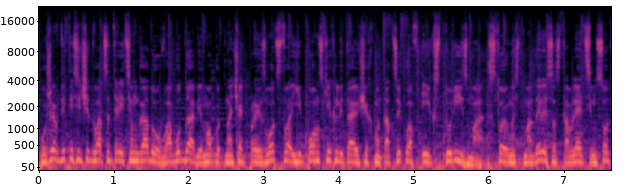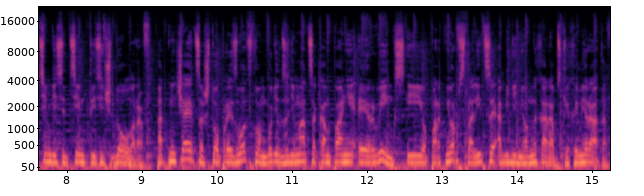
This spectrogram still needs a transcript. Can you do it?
Уже в 2023 году в Абу-Даби могут начать производство японских летающих мотоциклов X Turismo. Стоимость модели составляет 777 тысяч долларов. Отмечается, что производством будет заниматься компания Airwings и ее партнер в столице Объединенных Арабских Эмиратов.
